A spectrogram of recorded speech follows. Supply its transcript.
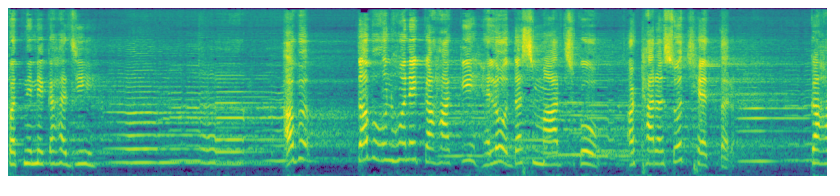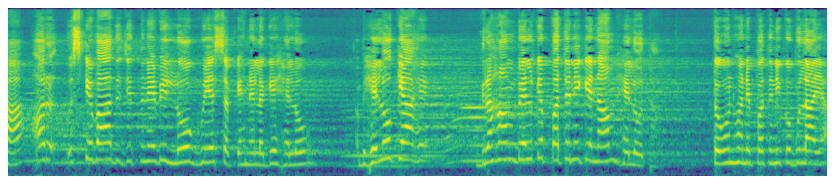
पत्नी ने कहा, जी। अब तब उन्होंने कहा कि, हेलो 10 मार्च को 1876 कहा, और उसके बाद जितने भी लोग हुए, सब कहने लगे, हेलो। अब हेलो क्या है? ग्राहम बेल के पत्नी के नाम हेलो था। तो उन्होंने पत्नी को बुलाया,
